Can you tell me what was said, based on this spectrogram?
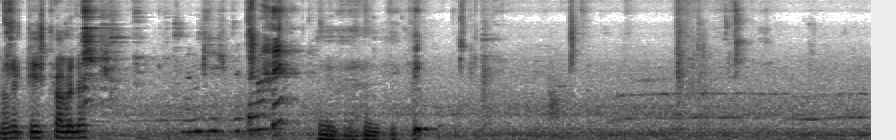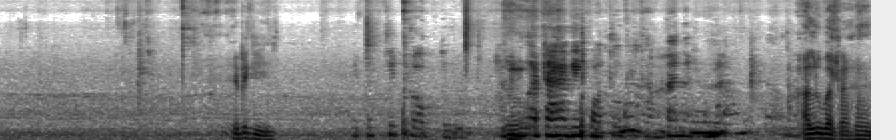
নাহলে টেস্ট পাবে না। এটা কি? দই। আলু বাটা হ্যাঁ।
